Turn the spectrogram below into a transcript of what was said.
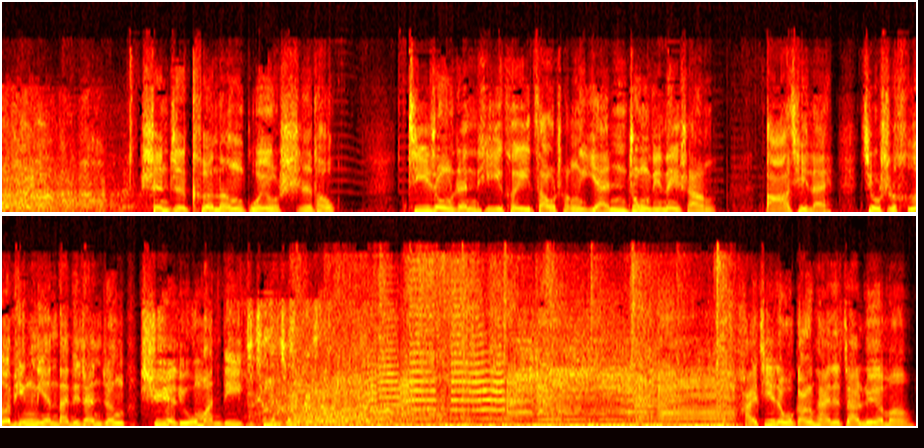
甚至可能裹有石头，击中人体可以造成严重的内伤，打起来就是和平年代的战争，血流满地。还记得我刚才的战略吗？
